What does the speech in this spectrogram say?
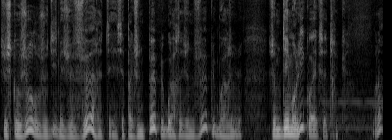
Jusqu'au jour où je dis, mais je veux arrêter. C'est pas que je ne peux plus boire, c'est je ne veux plus boire. Je, je me démolis quoi avec ce truc. Voilà.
